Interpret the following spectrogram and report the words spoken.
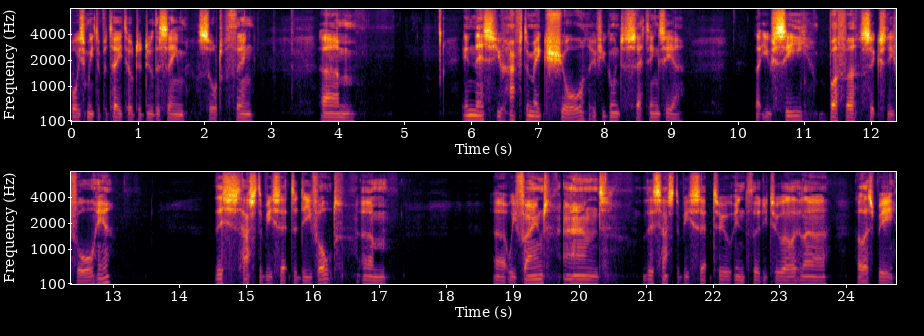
Voicemeeter Potato to do the same sort of thing. Um, in this you have to make sure if you go into settings here that you see buffer 64 here this has to be set to default um, uh, we found and this has to be set to int32 uh, LSB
